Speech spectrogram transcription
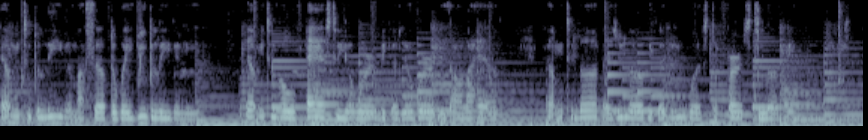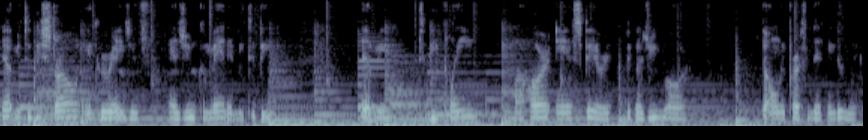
Help me to believe in myself the way you believe in me. Help me to hold fast to your word because your word is all I have. Help me to love as you love because you was the first to love me. Help me to be strong and courageous as you commanded me to be. Help me to be clean in my heart and spirit because you are the only person that can do it.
